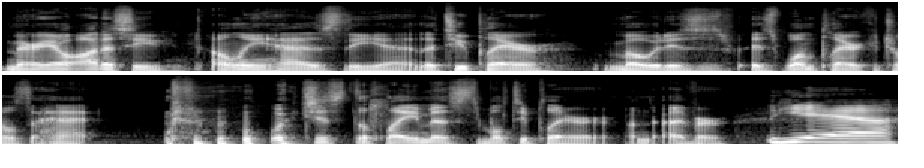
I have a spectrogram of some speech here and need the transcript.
Mario Odyssey only has the uh, the two player mode is is one player controls the hat, which is the lamest multiplayer on- ever. Yeah.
